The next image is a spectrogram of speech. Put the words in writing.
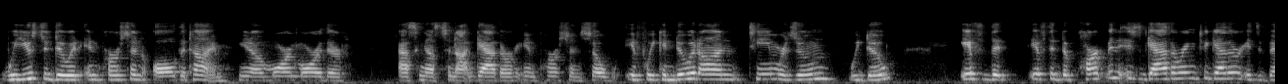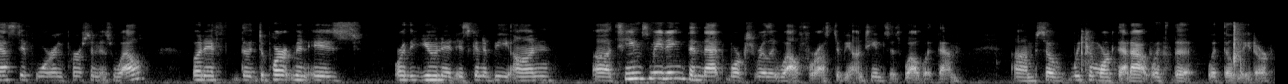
We used to do it in person all the time. You know, more and more they're asking us to not gather in person. So if we can do it on Team or Zoom, we do. If the if the department is gathering together, it's best if we're in person as well. But if the department is or the unit is going to be on uh, Teams meeting, then that works really well for us to be on Teams as well with them. Um, so we can work that out with the with the leader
